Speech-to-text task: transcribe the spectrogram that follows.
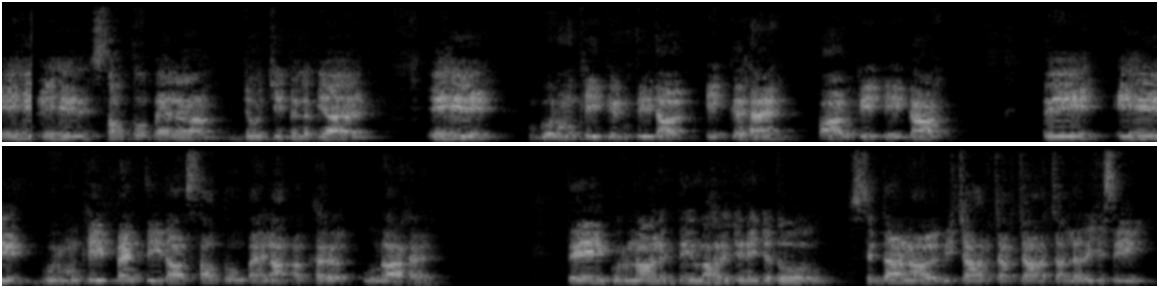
ਇਹ ਇਹ ਸਭ ਤੋਂ ਪਹਿਲਾਂ ਜੋ ਚਿੰਨ ਲੱਗਿਆ ਹੈ, ਇਹ ਗੁਰਮੁਖੀ ਗਿਣਤੀ ਦਾ ਇੱਕ ਹੈ, ਭਾਵ ਕਿ ਏਕਾ। ਤੇ ਇਹ ਗੁਰਮੁਖੀ 35 ਦਾ ਸਭ ਤੋਂ ਪਹਿਲਾ ਅੱਖਰ ਊੜਾ ਹੈ। ਤੇ ਗੁਰੂ ਨਾਨਕ ਦੇਵ ਮਹਾਰਾਜ ਨੇ ਜਦੋਂ ਸਿੱਧਾ ਨਾਲ ਵਿਚਾਰ ਚਰਚਾ ਚੱਲ ਰਹੀ ਸੀ,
